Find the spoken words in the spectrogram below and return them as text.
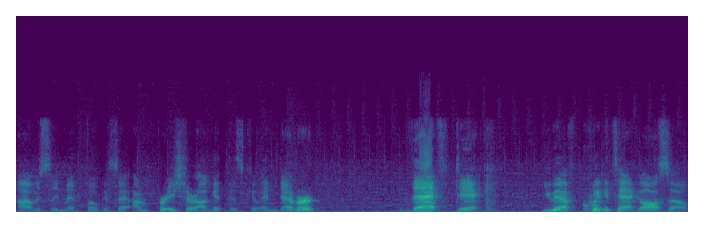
obviously meant Focus Sash. I'm pretty sure I'll get this kill. Endeavor? That's dick. You have quick attack also.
